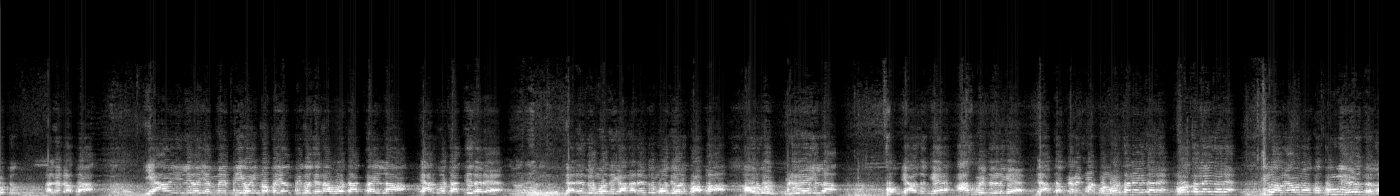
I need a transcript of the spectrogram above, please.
ಓಟು. ಅಲ್ಲೇನಪ್ಪ? ಯಾವ ಇಲ್ಲಿರೋ ಎಂ ಎಂ ಪಿಗೋ, ಇನ್ನೊಬ್ಬ ಎಂ ಪಿಗೋ ಜನ ಓಟ್ ಆಗ್ತಾ ಇಲ್ಲ. ಯಾರು ಓಟ್ ಹಾಕ್ತಿದ್ದಾರೆ? ನರೇಂದ್ರ ಮೋದಿಗ. ನರೇಂದ್ರ ಮೋದಿ ಅವರು ಪಾಪ ಅವ್ರಿಗೂ ಬಿಡುವೇ ಇಲ್ಲ. ಯಾವ್ದಕ್ಕೆ? ಹಾಸ್ಪಿಟಲ್ಗೆ. ಲ್ಯಾಪ್ಟಾಪ್ ಕನೆಕ್ಟ್ ಮಾಡ್ಕೊಂಡು ನೋಡ್ತಾನೆ ಇದ್ದಾರೆ. ನೋಡ್ತಾನೆ ಇದ್ದಾರೆ. ಇನ್ನು ಅವ್ರ ಯಾವನ ಪುಂಗಿ ಹೇಳುತ್ತಲ್ಲ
